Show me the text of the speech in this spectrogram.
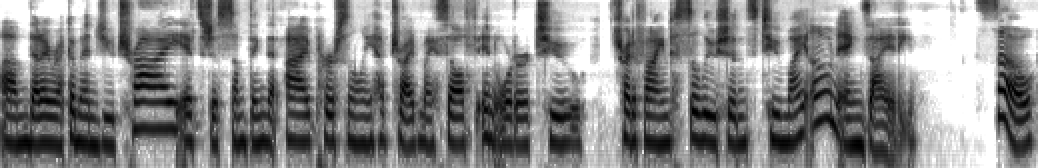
um, that I recommend you try. It's just something that I personally have tried myself in order to try to find solutions to my own anxiety. So,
